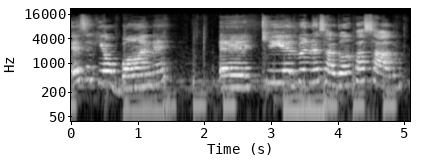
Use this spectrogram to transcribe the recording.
esse aqui é o banner é, que é do meu aniversário do ano passado.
